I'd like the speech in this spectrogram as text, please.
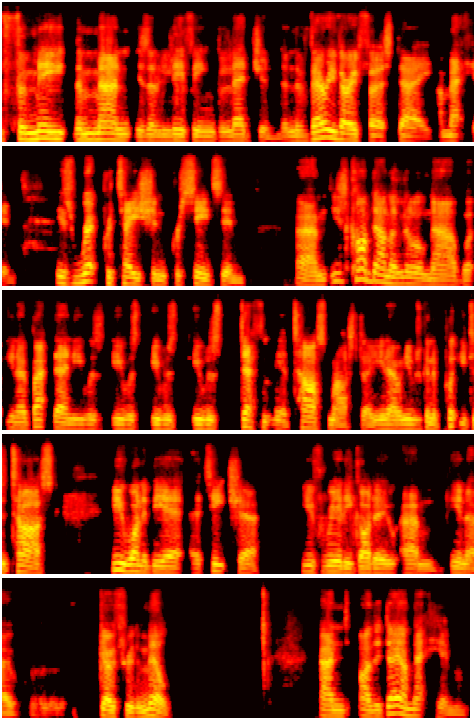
for me, the man is a living legend. And the very, very first day I met him, his reputation precedes him um, he's calmed down a little now, but you know, back then he was he was he was he was definitely a taskmaster, you know, and he was going to put you to task. You want to be a, a teacher, you've really got to um, you know, go through the mill. And on the day I met him,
